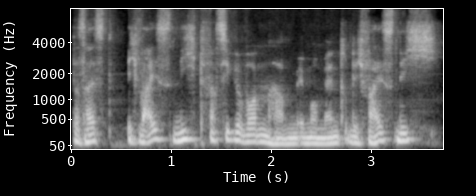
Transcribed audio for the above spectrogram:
Das heißt, ich weiß nicht, was sie gewonnen haben im Moment und ich weiß nicht,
